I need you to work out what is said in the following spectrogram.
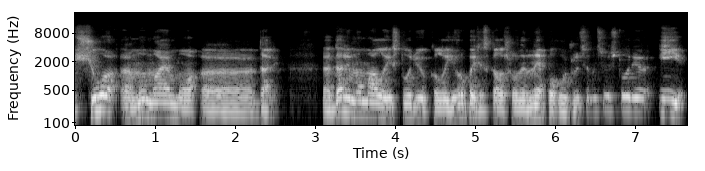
Що ми маємо далі? Далі ми мали історію, коли європейці сказали, що вони не погоджуються на цю історію, і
